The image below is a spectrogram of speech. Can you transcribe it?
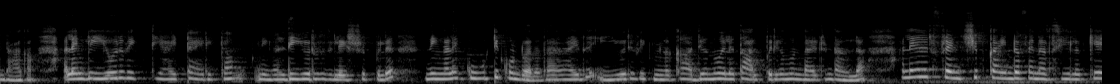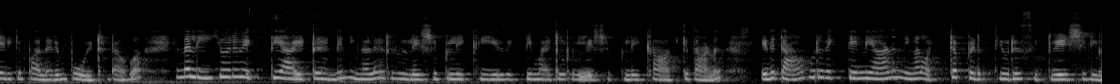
മാറ്റിയിട്ടുണ്ടാകാം അല്ലെങ്കിൽ ഈ ഒരു വ്യക്തിയായിട്ടായിരിക്കാം നിങ്ങളുടെ ഈ ഒരു റിലേഷൻഷിപ്പിൽ നിങ്ങളെ കൂട്ടിക്കൊണ്ടുവന്നത്. അതായത് ഈ ഒരു നിങ്ങൾക്ക് ആദ്യമൊന്നും വലിയ താല്പര്യമൊന്നും ഉണ്ടായിട്ടുണ്ടാവില്ല. അല്ലെങ്കിൽ ഒരു ഫ്രണ്ട്ഷിപ്പ് കൈൻഡ് ഓഫ് എനർജിയിലൊക്കെ ആയിരിക്കും പലരും പോയിട്ടുണ്ടാവുക. എന്നാൽ ഈ ഒരു വ്യക്തിയായിട്ട് തന്നെ നിങ്ങളെ ഒരു റിലേഷൻഷിപ്പിലേക്ക് ഈ ഒരു വ്യക്തിയുമായിട്ടുള്ള റിലേഷൻഷിപ്പിലേക്ക് ആക്കിയതാണ്. എന്നിട്ട് ആ ഒരു വ്യക്തി തന്നെയാണ് നിങ്ങൾ ഒറ്റപ്പെടുത്തിയ ഒരു സിറ്റുവേഷനിൽ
